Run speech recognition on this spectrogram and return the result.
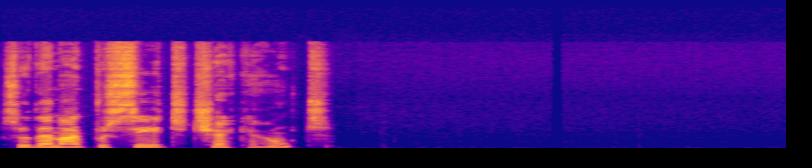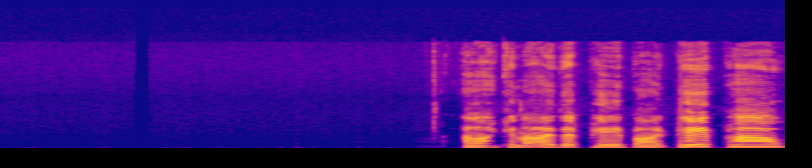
So then I proceed to checkout. And I can either pay by PayPal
